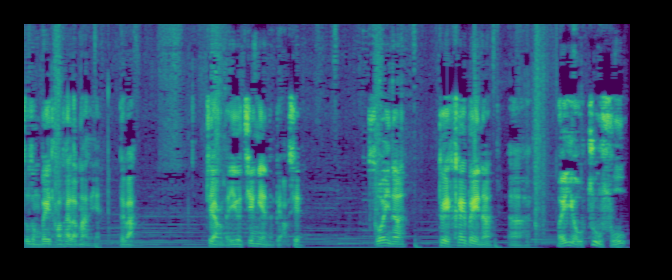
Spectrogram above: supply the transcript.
足总杯淘汰了曼联，对吧？这样的一个惊艳的表现。所以呢，对黑贝呢，呃，唯有祝福，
